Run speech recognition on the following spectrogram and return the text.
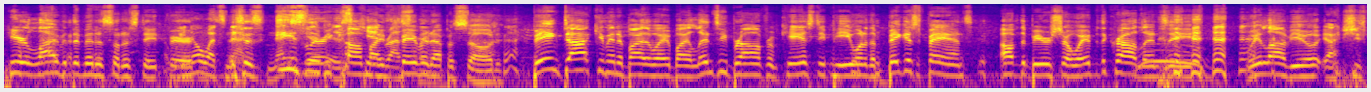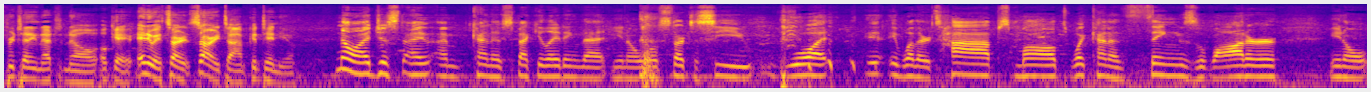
here live at the Minnesota State Fair. know what's next. This has Next easily become my wrestling. favorite episode. Being documented, by the way, by Lindsey Brown from KSTP, one of the biggest fans of the beer show. Wave to the crowd, Lindsay. we love you. Yeah, She's pretending not to know. Okay. Anyway, sorry, sorry, Tom. Continue. No, I just I, I'm kind of speculating that you know we'll start to see what i i- whether it's hops, malt, what kind of things, water, you know,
